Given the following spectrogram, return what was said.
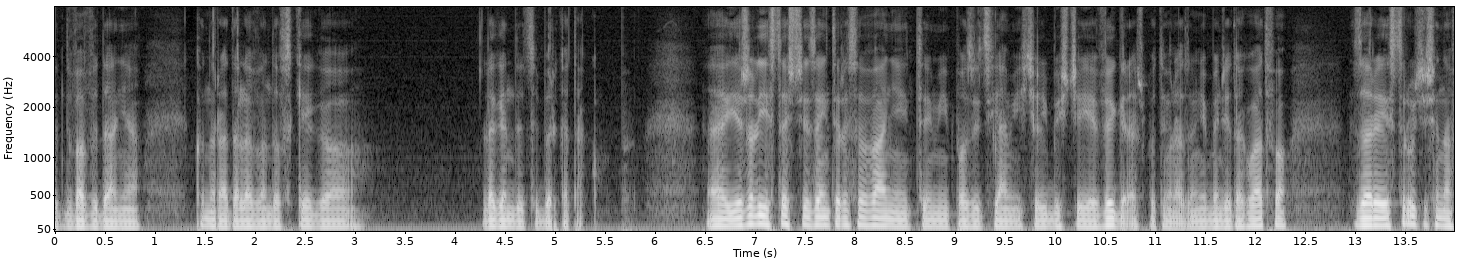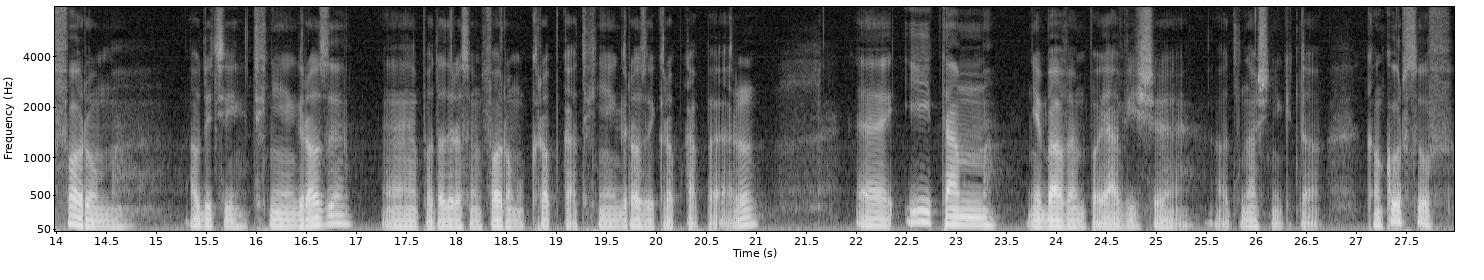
e, dwa wydania Konrada Lewandowskiego, Legendy Cyberkatakumb. Jeżeli jesteście zainteresowani tymi pozycjami, chcielibyście je wygrać, bo tym razem nie będzie tak łatwo, zarejestrujcie się na forum audycji Tchnienie Grozy pod adresem forum.tchnieniegrozy.pl i tam niebawem pojawi się odnośnik do konkursów.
